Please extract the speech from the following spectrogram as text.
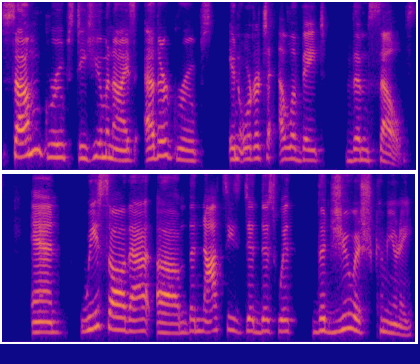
some groups dehumanize other groups in order to elevate themselves. And we saw that um, the Nazis did this with the Jewish community.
